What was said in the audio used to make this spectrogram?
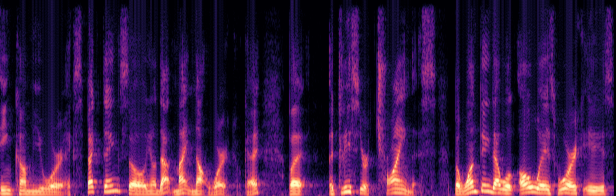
income you were expecting. So, you know, that might not work, okay? But at least you're trying this. But one thing that will always work is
